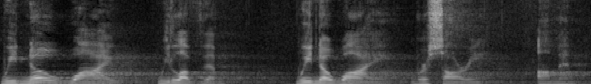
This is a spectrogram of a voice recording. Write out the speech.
we know why we love them. We know why we're sorry. Amen.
